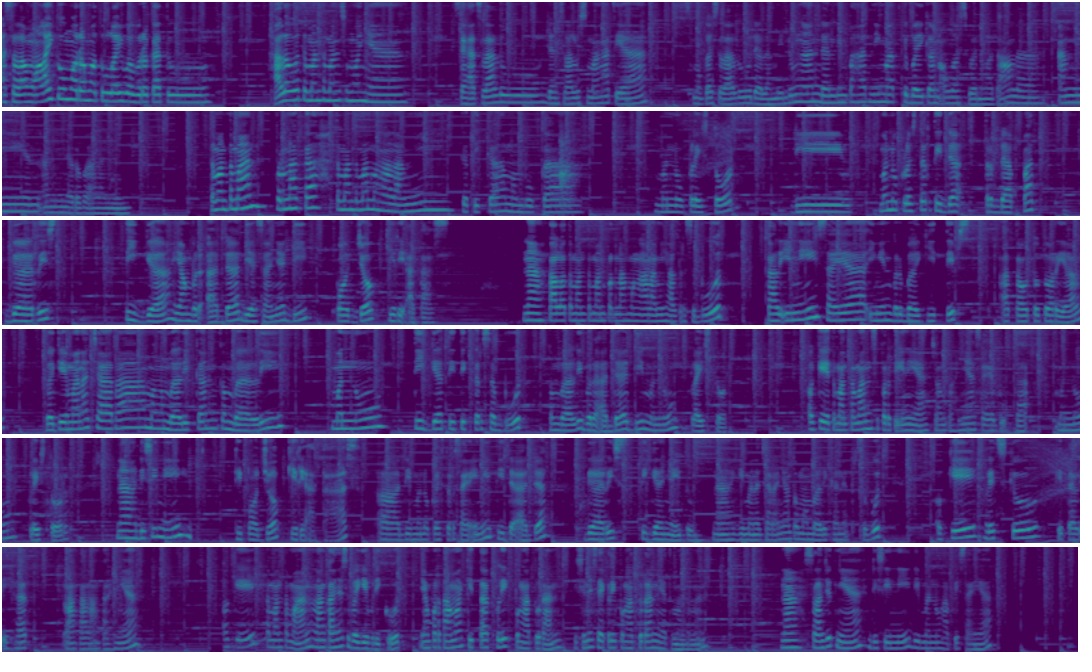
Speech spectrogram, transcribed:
Assalamualaikum warahmatullahi wabarakatuh Halo teman-teman semuanya Sehat selalu dan selalu semangat ya Semoga selalu dalam lindungan dan limpahan nikmat kebaikan Allah Subhanahu wa taala. Amin. Amin ya rabbal alamin. Teman-teman, pernahkah teman-teman mengalami ketika membuka menu Play Store di menu Play Store tidak terdapat garis tiga yang berada biasanya di pojok kiri atas. Nah, kalau teman-teman pernah mengalami hal tersebut, kali ini saya ingin berbagi tips atau tutorial bagaimana cara mengembalikan kembali menu tiga titik tersebut kembali berada di menu Play Store. Oke, teman-teman, seperti ini ya. Contohnya saya buka menu Play Store. Nah, di sini di pojok kiri atas uh, di menu playstore saya ini tidak ada garis tiganya itu nah gimana caranya untuk membalikannya tersebut oke okay, let's go kita lihat langkah-langkahnya Oke, okay, teman-teman, langkahnya sebagai berikut. Yang pertama kita klik pengaturan. Di sini saya klik pengaturan ya, teman-teman. Nah, selanjutnya di sini di menu HP saya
